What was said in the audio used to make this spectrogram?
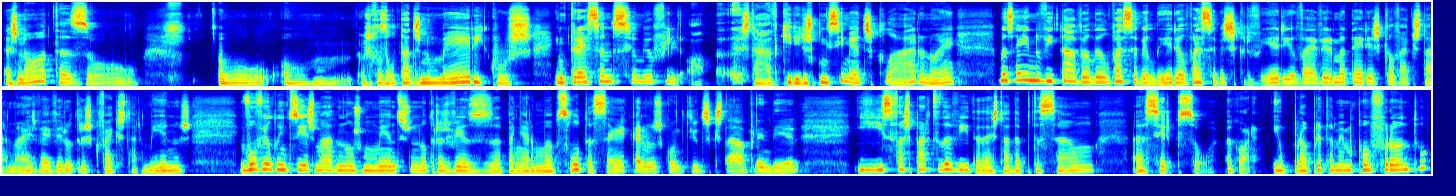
as notas ou, ou, ou, os resultados numéricos, interessa-me se o meu filho oh, está a adquirir os conhecimentos, claro, não é? Mas é inevitável, ele vai saber ler, ele vai saber escrever, ele vai haver matérias que ele vai gostar mais, vai haver outras que vai gostar menos. Vou vê-lo entusiasmado nos momentos, noutras vezes apanhar uma absoluta seca nos conteúdos que está a aprender, e isso faz parte da vida, desta adaptação a ser pessoa. Agora, eu própria também me confronto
